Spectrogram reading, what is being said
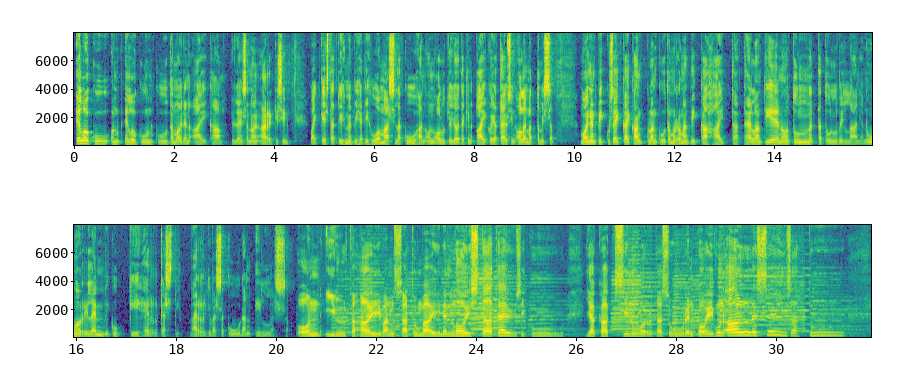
Elokuu on elokuun kuutamoiden aikaa, yleensä noin arkisin, vaikkei sitä tyhmempi heti huomaa, sillä kuuhan on ollut jo joitakin aikoja täysin olemattomissa – Moinen pikkuseikka ei Kankkulan kuutamon romantiikkaa haittaa. Täällä on tienoa tunnetta tulvillaan ja nuori lempi kukkii herkästi värjyvässä kuudan illassa. On ilta aivan satumainen, loistaa täysi kuu. Ja kaksi nuorta suuren koivun alle seisahtuu.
